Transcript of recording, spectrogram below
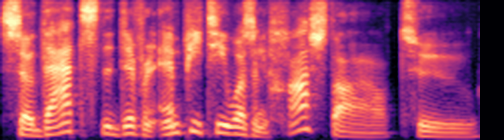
So that's the difference. MPT wasn't hostile to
